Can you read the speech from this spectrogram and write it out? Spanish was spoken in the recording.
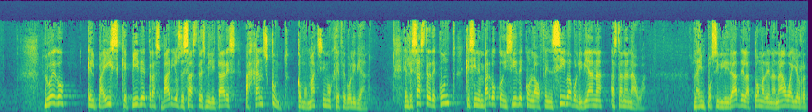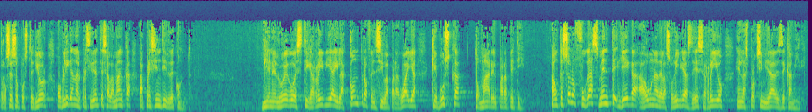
Luego, el país que pide tras varios desastres militares a Hans Kunt como máximo jefe boliviano. El desastre de Kunt, que sin embargo coincide con la ofensiva boliviana hasta Nanagua. La imposibilidad de la toma de Nanagua y el retroceso posterior obligan al presidente Salamanca a prescindir de Conte. Viene luego Estigarribia y la contraofensiva paraguaya que busca tomar el Parapetí, aunque solo fugazmente llega a una de las orillas de ese río en las proximidades de Camiri.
